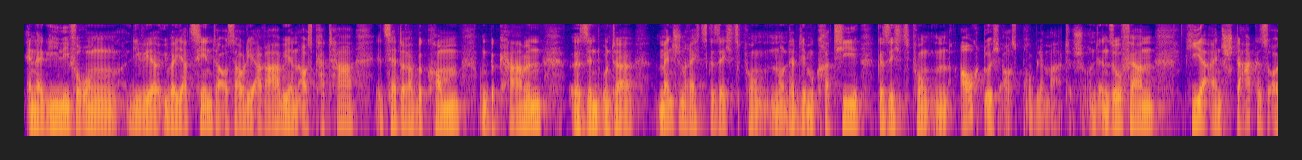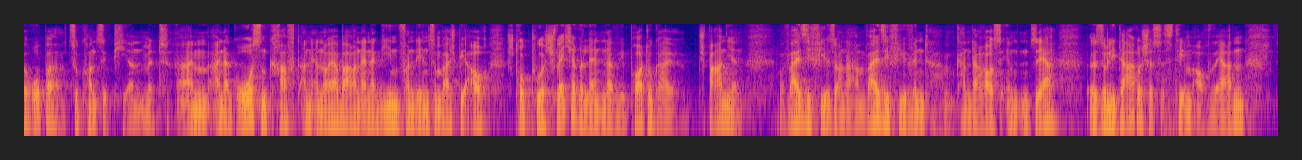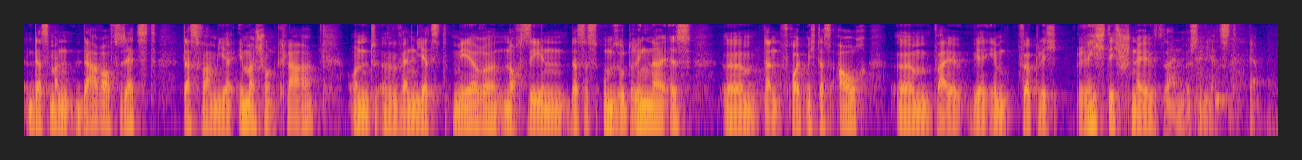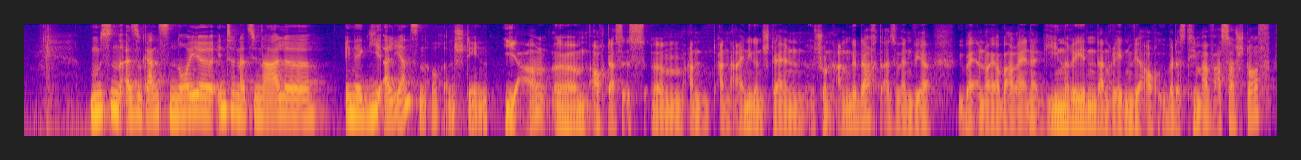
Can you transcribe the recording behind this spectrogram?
Energielieferungen, die wir über Jahrzehnte aus Saudi-Arabien, aus Katar etc. bekommen und bekamen, äh, sind unter Menschenrechtsgesichtspunkten, unter Demokratiegesichtspunkten auch durchaus problematisch. Und insofern hier ein starkes Europa zu konzipieren mit einem, einer großen Kraft an erneuerbaren Energien, von denen zum Beispiel auch strukturschwächere Länder wie Portugal, Spanien, weil sie viel Sonne haben, weil sie viel Wind haben, kann daraus ein sehr äh, solidarisches System auch werden. Dass man darauf setzt, das war mir immer schon klar. Und äh, wenn jetzt mehrere noch sehen, dass es umso dringender ist, ähm, dann freut mich das auch, ähm, weil wir eben wirklich richtig schnell sein müssen jetzt. Ja. Müssen also ganz neue internationale Energieallianzen auch entstehen. Ja, ähm, auch das ist ähm, an, an einigen Stellen schon angedacht. Also wenn wir über erneuerbare Energien reden, dann reden wir auch über das Thema Wasserstoff.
